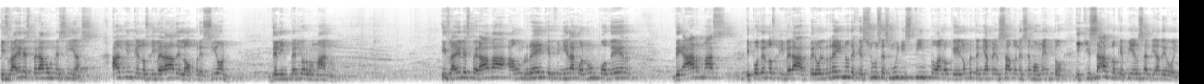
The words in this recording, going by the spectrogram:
Israel esperaba un Mesías, alguien que los liberara de la opresión del imperio romano. Israel esperaba a un rey que viniera con un poder de armas y poderlos liberar. Pero el reino de Jesús es muy distinto a lo que el hombre tenía pensado en ese momento y quizás lo que piensa el día de hoy.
